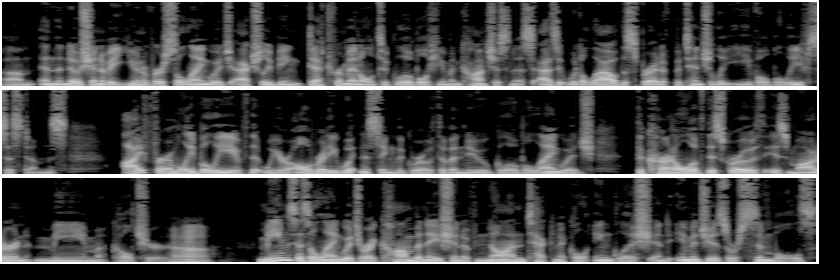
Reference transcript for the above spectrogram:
Um, and the notion of a universal language actually being detrimental to global human consciousness as it would allow the spread of potentially evil belief systems. I firmly believe that we are already witnessing the growth of a new global language. The kernel of this growth is modern meme culture. Ah, Memes as a language are a combination of non-technical English and images or symbols.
